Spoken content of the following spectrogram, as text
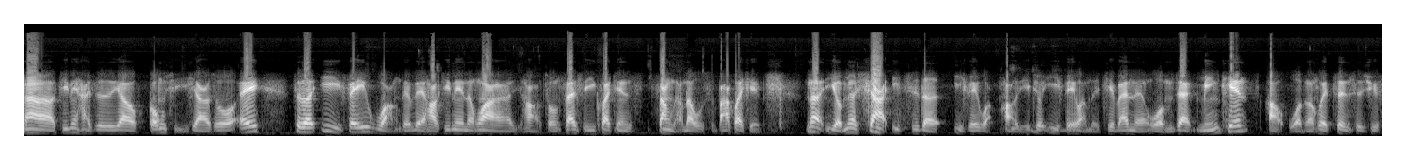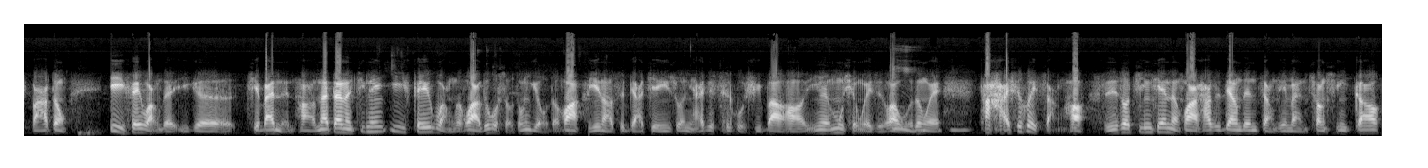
那今天还是要恭喜一下，说，哎，这个易飞网对不对？好，今天的话，好，从三十一块钱上涨到五十八块钱，那有没有下一支的易飞网？好，也就易飞网的接班人，我们在明天，好，我们会正式去发动易飞网的一个接班人，哈。那当然，今天易飞网的话，如果手中有的话，严老师比较建议说，你还是持股续报哈，因为目前为止的话，我认为它还是会涨哈，只是说今天的话，它是亮灯涨停板创新高。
